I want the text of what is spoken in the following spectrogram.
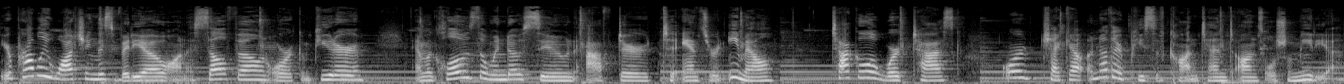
You're probably watching this video on a cell phone or a computer and will close the window soon after to answer an email, tackle a work task, or check out another piece of content on social media.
